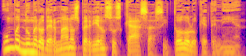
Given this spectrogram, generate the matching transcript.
Un buen número de hermanos perdieron sus casas y todo lo que tenían.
